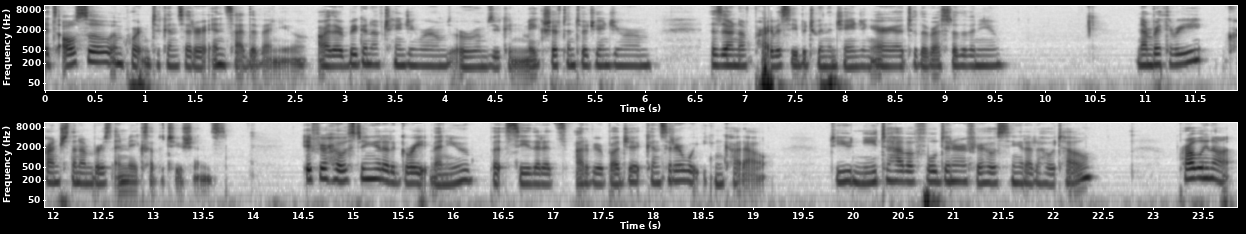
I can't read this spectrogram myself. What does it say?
It's also important to consider inside the venue. Are there big enough changing rooms or rooms you can makeshift into a changing room? Is there enough privacy between the changing area to the rest of the venue? Number three, crunch the numbers and make substitutions. If you're hosting it at a great venue, but see that it's out of your budget, consider what you can cut out. Do you need to have a full dinner if you're hosting it at a hotel? Probably not.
